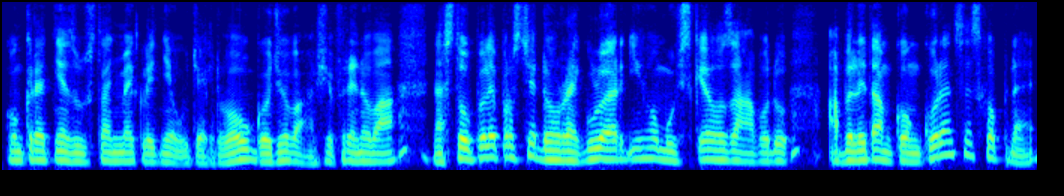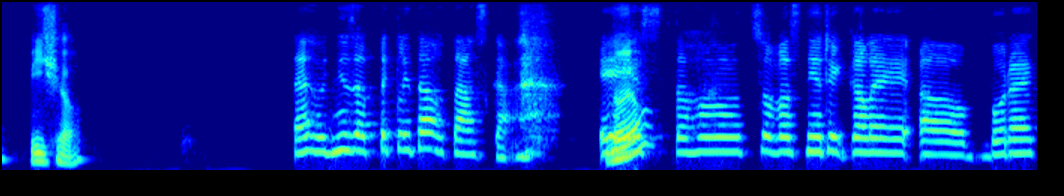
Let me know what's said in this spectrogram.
konkrétně zůstaňme klidně u těch dvou, Goďová a Šifrinová, nastoupili prostě do regulérního mužského závodu a byli tam konkurenceschopné, víš jo? To je hodně zapeklitá otázka. I no z toho, co vlastně říkali uh, Borek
